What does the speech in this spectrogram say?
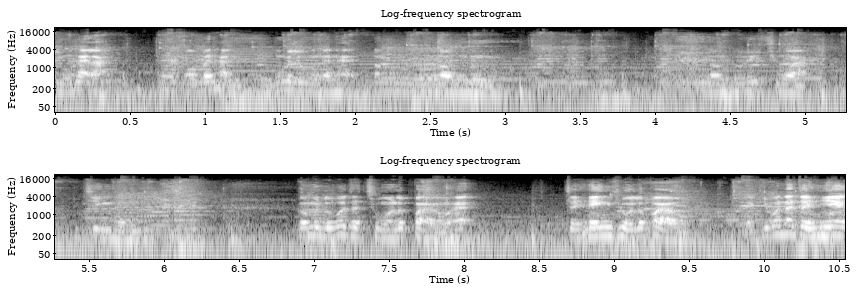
อยู่ให้ละผมไม่ทันผมก็ไม่รู้เหมือนกันฮะต้องลองดูลองดูให้ชัวร์จริงผมก็ไม่รู้ว่าจะชัวร์หรือเปล่าฮะจะเฮงชัวร์หรือเปล่า แต่คิดว่าน่าจะเฮง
